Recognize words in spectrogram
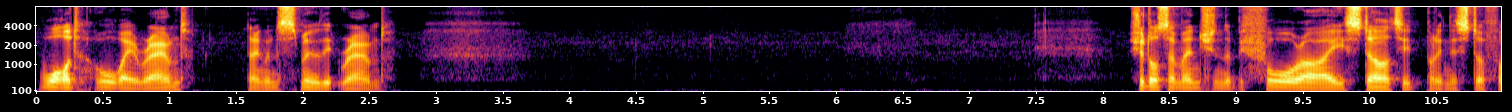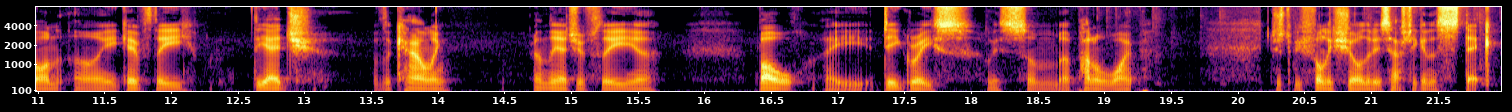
wad all the way around. Now I'm going to smooth it round. Should also mention that before I started putting this stuff on, I gave the the edge of the cowling and the edge of the uh, bowl a degrease with some uh, panel wipe, just to be fully sure that it's actually going to stick.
